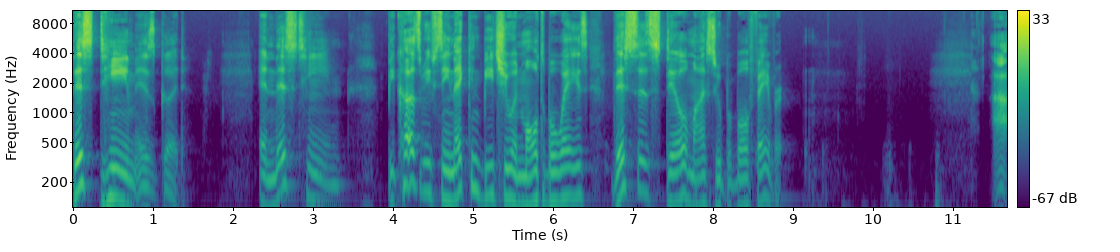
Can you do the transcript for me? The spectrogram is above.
this team is good. And this team because we've seen they can beat you in multiple ways, this is still my Super Bowl favorite. I,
